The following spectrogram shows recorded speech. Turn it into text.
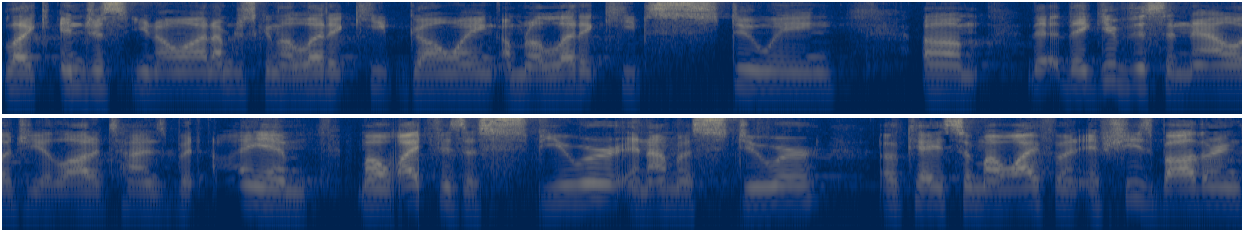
Like, and just, you know what, I'm just going to let it keep going. I'm going to let it keep stewing. Um, they, they give this analogy a lot of times, but I am, my wife is a spewer and I'm a stewer. Okay, so my wife, if she's bothering,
